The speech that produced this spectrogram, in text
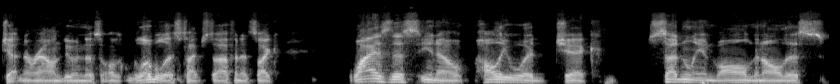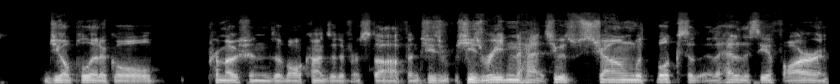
jetting around doing this all globalist type stuff. And it's like, why is this you know hollywood chick suddenly involved in all this geopolitical promotions of all kinds of different stuff? And she's she's reading the head she was shown with books of the head of the cfr and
